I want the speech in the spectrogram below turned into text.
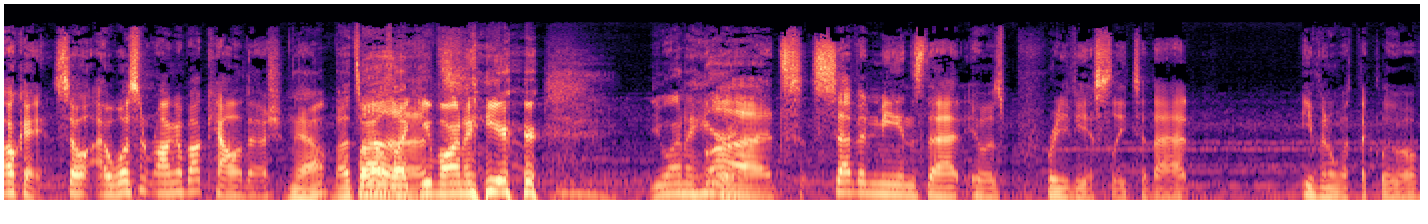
Okay, so I wasn't wrong about Kaladesh, Yeah, that's why I was like, you want to hear, you want to hear it. but seven means that it was previously to that, even with the clue of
